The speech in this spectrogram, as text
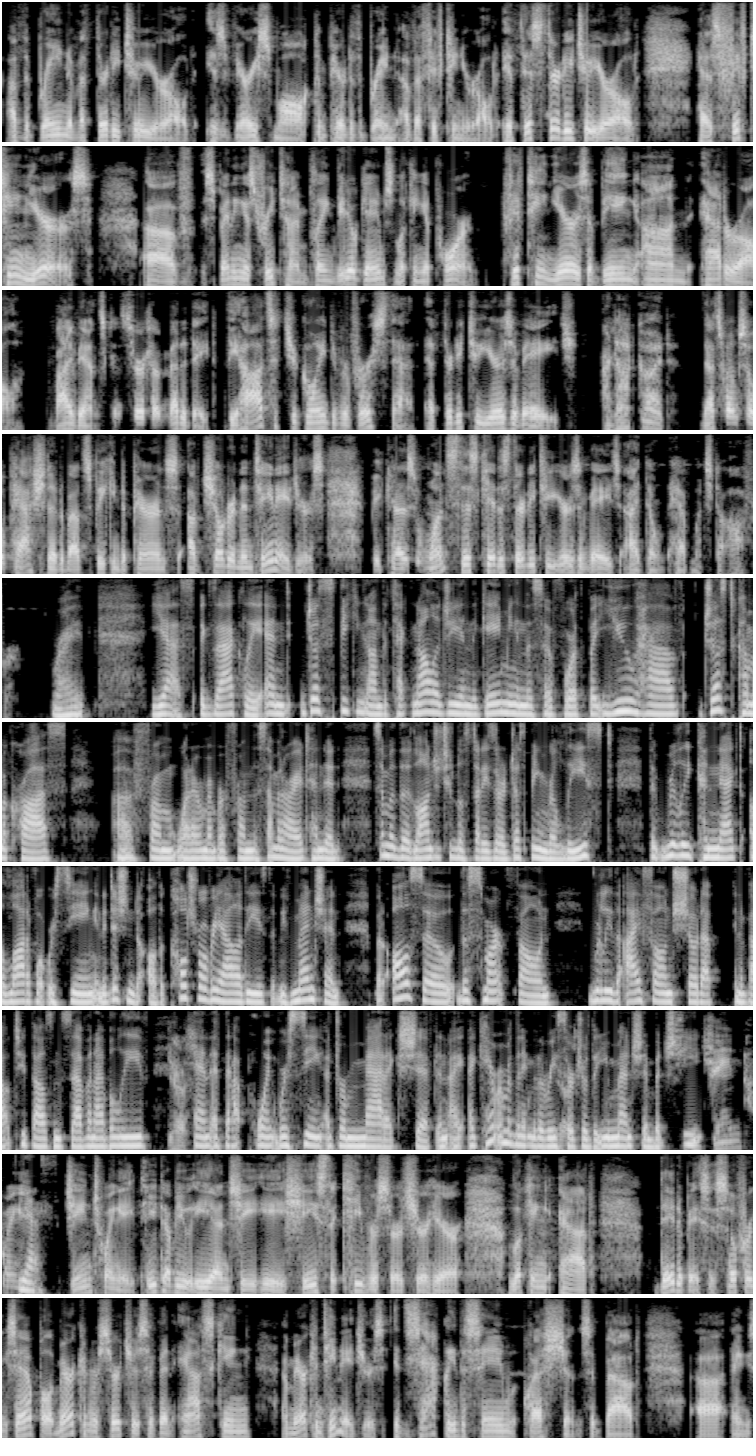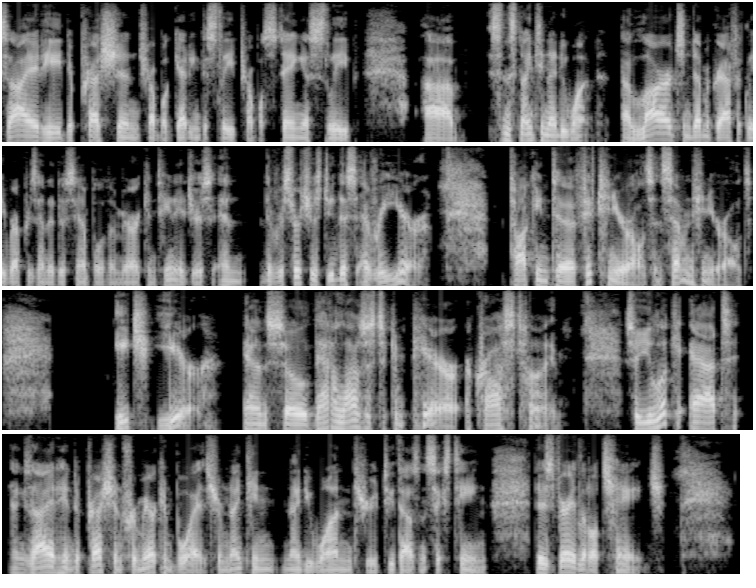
of the brain of a 32 year old is very small compared to the brain of a 15 year old. If this 32 year old has 15 years of spending his free time playing video games and looking at porn. 15 years of being on Adderall, Vyvanse, Concerta, Metadate. The odds that you're going to reverse that at 32 years of age are not good. That's why I'm so passionate about speaking to parents of children and teenagers, because once this kid is 32 years of age, I don't have much to offer. Right. Yes, exactly. And just speaking on the technology and the gaming and the so forth, but you have just come across uh, from what I remember from the seminar I attended, some of the longitudinal studies that are just being released that really connect a lot of what we're seeing, in addition to all the cultural realities that we've mentioned, but also the smartphone. Really, the iPhone showed up in about 2007, I believe. Yes. And at that point, we're seeing a dramatic shift. And I, I can't remember the name of the researcher yes. that you mentioned, but she. Jean Twenge. Yes. Jean Twenge, T W E N G E. She's the key researcher here, looking at databases. So, for example, American researchers have been asking American teenagers exactly the same questions about uh, anxiety, depression, trouble getting to sleep, trouble staying asleep. Uh, since 1991, a large and demographically representative sample of American teenagers. And the researchers do this every year, talking to 15 year olds and 17 year olds each year. And so that allows us to compare across time. So you look at anxiety and depression for American boys from 1991 through 2016, there's very little change.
